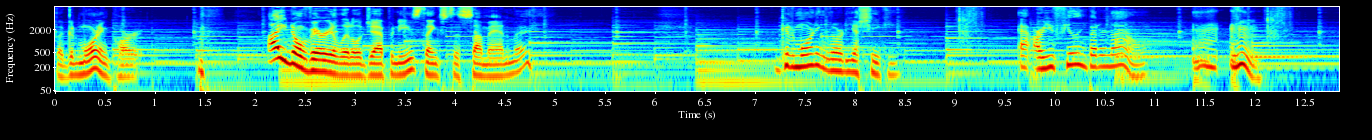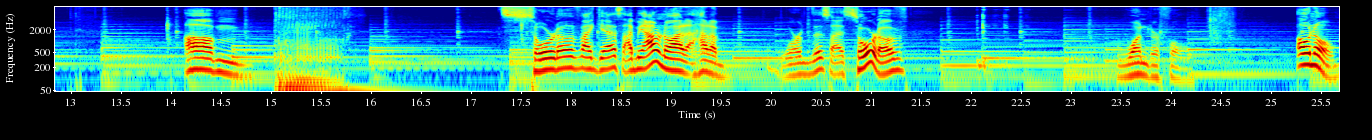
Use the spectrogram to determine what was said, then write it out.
the good morning part. I know very little Japanese thanks to some anime. Good morning, Lord Yashiki. Are you feeling better now? um, sort of, I guess. I mean, I don't know how to, how to word this. I sort of. Wonderful. Oh no,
